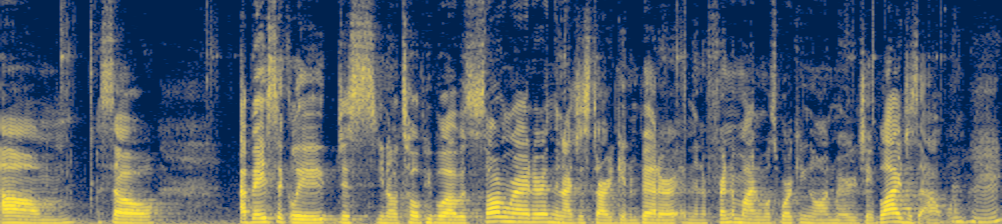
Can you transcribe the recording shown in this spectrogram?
Um, so I basically just, you know, told people I was a songwriter and then I just started getting better. And then a friend of mine was working on Mary J. Blige's album. Mm-hmm.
